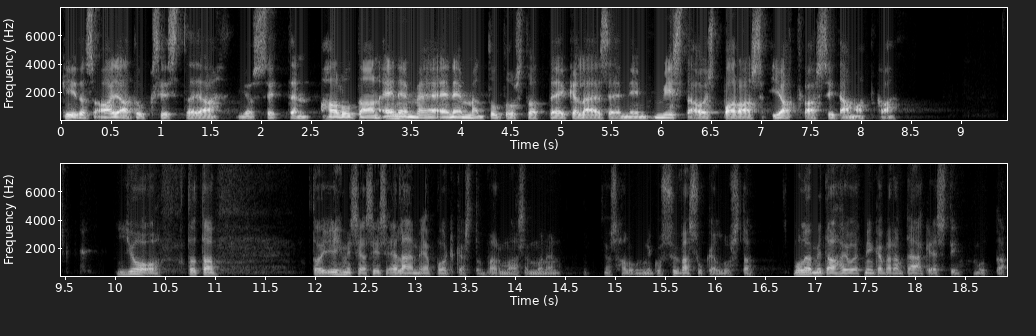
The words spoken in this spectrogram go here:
kiitos ajatuksista ja jos sitten halutaan enemmän ja enemmän tutustua teikäläiseen, niin mistä olisi paras jatkaa sitä matkaa? Joo, tota, toi Ihmisiä siis eläimiä podcast on varmaan semmoinen, jos haluaa niin syväsukellusta. Mulla ei ole mitään hajua, että minkä verran tämä kesti, mutta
